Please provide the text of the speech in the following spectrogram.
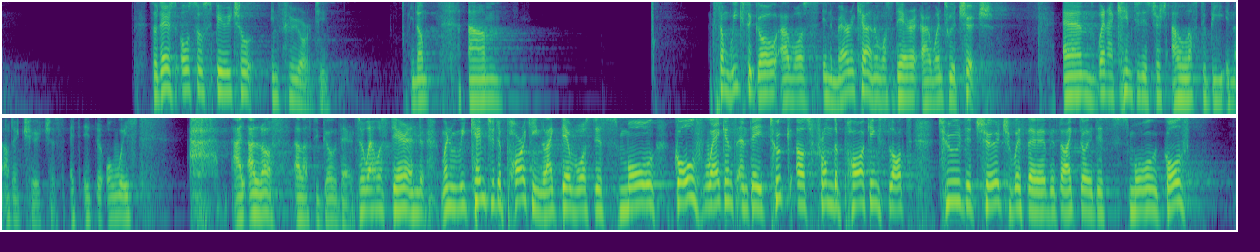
So there's also spiritual inferiority. You know, um, some weeks ago, I was in America and I was there. I went to a church. And when I came to this church, I love to be in other churches. It, it always, I, I, love, I love to go there. So I was there, and when we came to the parking, like there was this small golf wagons, and they took us from the parking slot to the church with, a, with like this small golf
